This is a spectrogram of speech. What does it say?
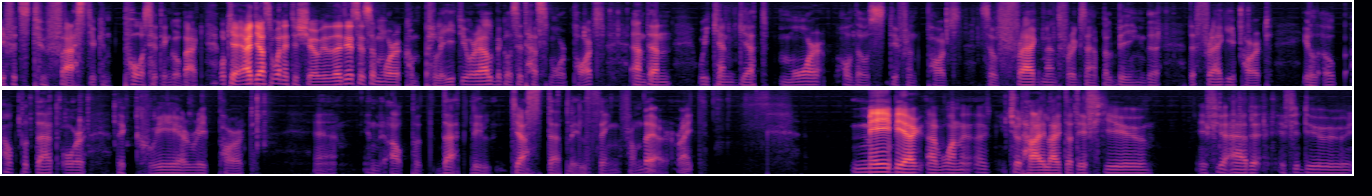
if it's too fast, you can pause it and go back. Okay, I just wanted to show you that this is a more complete URL because it has more parts and then we can get more of those different parts. So fragment, for example, being the, the fraggy part, it'll output that or the query part uh, output, that little, just that little thing from there, right? Maybe I, I want I should highlight that if you if you add if you do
